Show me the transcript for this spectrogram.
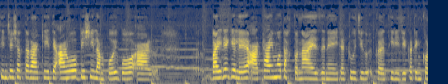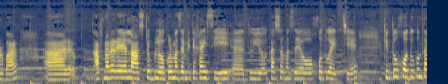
তিন চার সপ্তাহ রাখি এতে আরও বেশি লাম হইব আর বাইরে গেলে আর টাইমও থাকতো না যেনে এটা two G three G cutting করবার। আর আপনারা লাস্ট ব্লগের মাঝে আমি দেখাইছি দুই কাছের মাঝে ও সদু আইছে। কিন্তু সদু কোনটা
